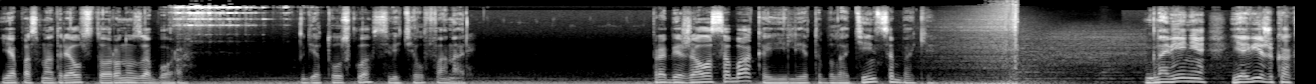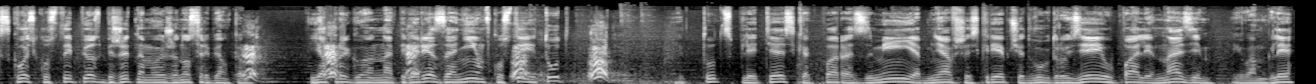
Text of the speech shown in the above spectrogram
я посмотрел в сторону забора, где тускло светил фонарь. Пробежала собака, или это была тень собаки? Мгновение я вижу, как сквозь кусты пес бежит на мою жену с ребенком. Я прыгаю на перерез за ним в кусты, и тут... Тут, сплетясь, как пара змей, обнявшись крепче двух друзей, упали на земь, и во мгле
